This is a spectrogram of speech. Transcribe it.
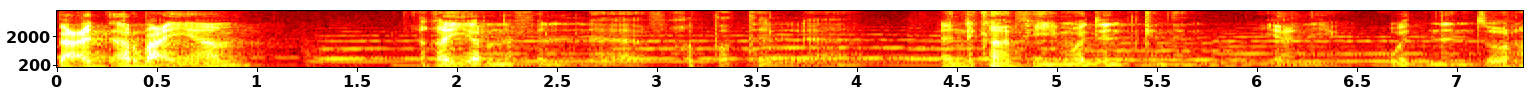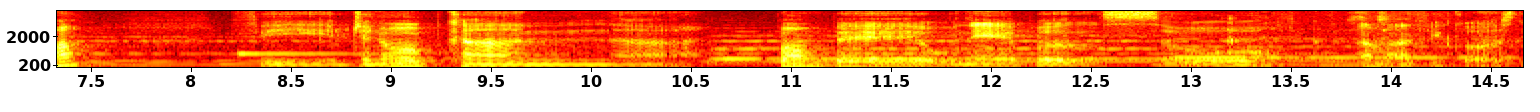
بعد أربع أيام غيرنا في في خطة لأنه كان في مدن كنا يعني ودنا نزورها. في الجنوب كان آه، بومبي و Naples و Amalfi Coast.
